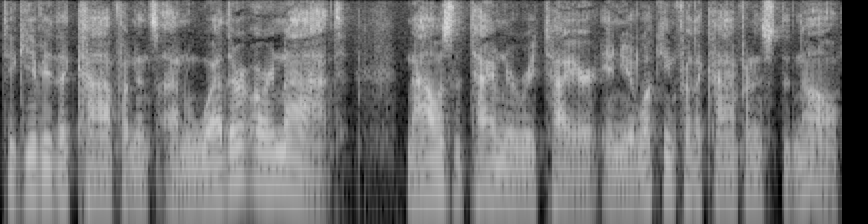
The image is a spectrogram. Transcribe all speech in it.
to give you the confidence on whether or not now is the time to retire and you're looking for the confidence to know,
